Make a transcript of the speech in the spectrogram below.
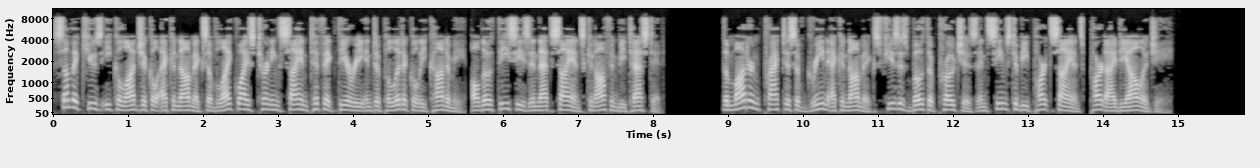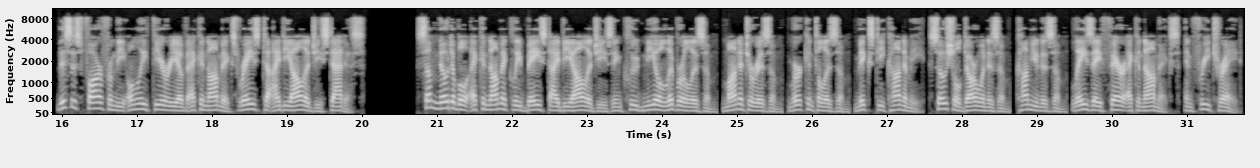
Some accuse ecological economics of likewise turning scientific theory into political economy, although theses in that science can often be tested. The modern practice of green economics fuses both approaches and seems to be part science, part ideology. This is far from the only theory of economics raised to ideology status. Some notable economically based ideologies include neoliberalism, monetarism, mercantilism, mixed economy, social Darwinism, communism, laissez-faire economics, and free trade.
